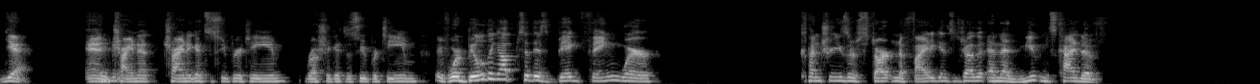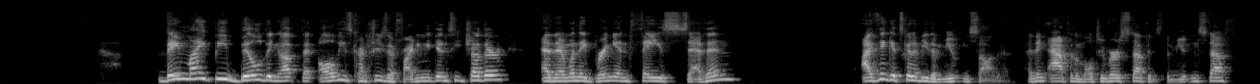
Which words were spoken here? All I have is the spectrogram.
Yeah. And Mhm. China China gets a super team, Russia gets a super team. If we're building up to this big thing where countries are starting to fight against each other and then mutants kind of they might be building up that all these countries are fighting against each other and then when they bring in phase 7 I think it's going to be the mutant saga. I think after the multiverse stuff it's the mutant stuff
